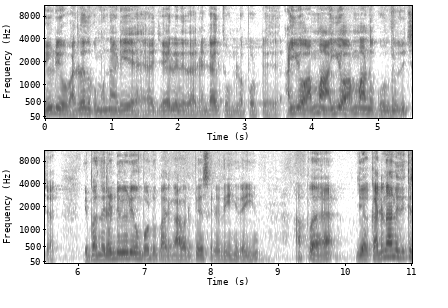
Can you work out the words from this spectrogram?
வீடியோ வர்றதுக்கு முன்னாடியே ஜெயலலிதா ரெண்டாயிரத்தி ஒன்றில் போட்டு ஐயோ அம்மா ஐயோ அம்மான்னு குதிச்சார். இப்போ அந்த ரெண்டு வீடியோவும் போட்டு பாருங்கள் அவர் பேசுகிறதையும் இதையும். அப்போ கருணாநிதிக்கு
